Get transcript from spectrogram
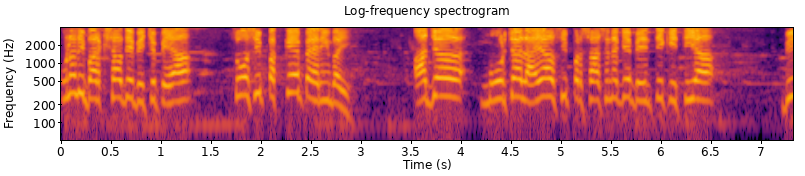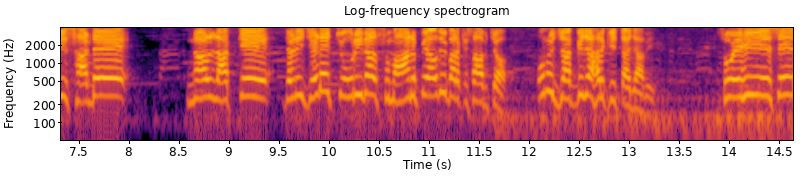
ਉਹਨਾਂ ਦੀ ਵਰਕਸ਼ਾਪ ਦੇ ਵਿੱਚ ਪਿਆ। ਸੋ ਅਸੀਂ ਪੱਕੇ ਪੈਰੀਂ ਬਾਈ। ਅੱਜ ਮੋਰਚਾ ਲਾਇਆ ਅਸੀਂ ਪ੍ਰਸ਼ਾਸਨ ਅੱਗੇ ਬੇਨਤੀ ਕੀਤੀ ਆ ਵੀ ਸਾਡੇ ਨਾਲ ਲੱਗ ਕੇ ਜਾਣੀ ਜਿਹੜੇ ਚੋਰੀ ਦਾ ਸਮਾਨ ਪਿਆ ਉਹਦੀ ਵਰਕਸ਼ਾਪ 'ਚ ਉਹਨੂੰ ਜੱਗ ਜ਼ਾਹਰ ਕੀਤਾ ਜਾਵੇ। ਸੋ ਇਹੀ ਇਸੇ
